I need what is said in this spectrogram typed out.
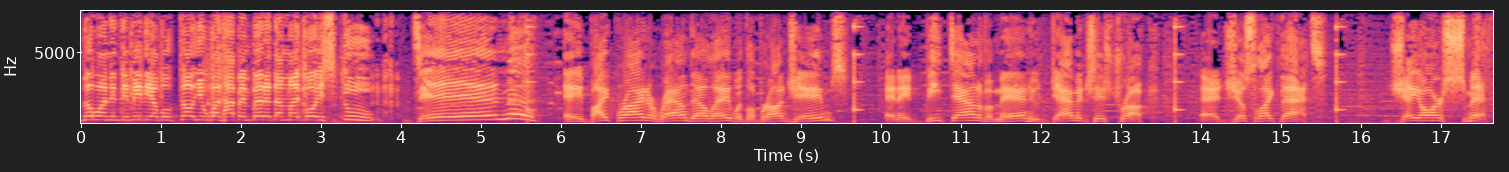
No one in the media will tell you what happened better than my boy Stu. Dan, a bike ride around LA with LeBron James, and a beatdown of a man who damaged his truck. And just like that, J.R. Smith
